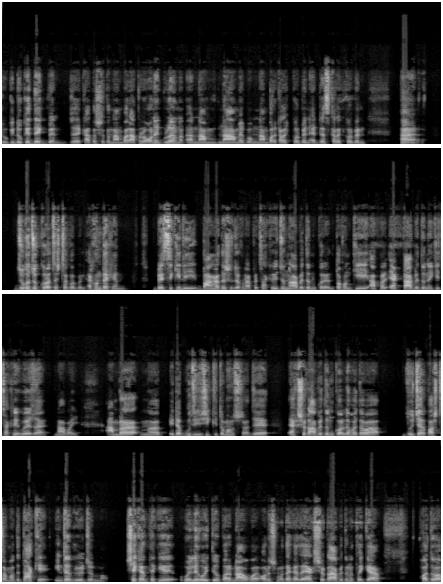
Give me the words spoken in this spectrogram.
ঢুকে ঢুকে দেখবেন যে কাদের সাথে নাম্বার, আপনারা অনেকগুলা নাম নাম এবং নাম্বার কালেক্ট করবেন, অ্যাড্রেস কালেক্ট করবেন হ্যাঁ যোগাযোগ করার চেষ্টা করবেন। এখন দেখেন বেসিক্যালি বাংলাদেশে যখন আপনি চাকরির জন্য আবেদন করেন, তখন কি আপনার একটা আবেদনে কি চাকরি হয়ে যায়? না ভাই। আমরা এটা বুঝি শিক্ষিত মানুষরা যে একশোটা আবেদন করলে হয়তো দুই চার পাঁচটা আমাদের ডাকে ইন্টারভিউ এর জন্য। সেখান থেকে হইলে হইতেও পারে, নাও হয়। অনেক সময় দেখা যায় একশোটা আবেদনের থেকে হয়তো বা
